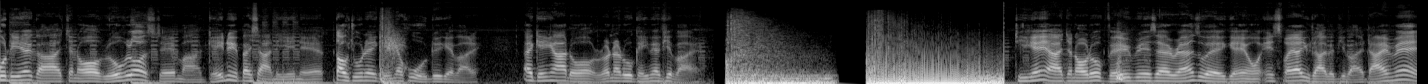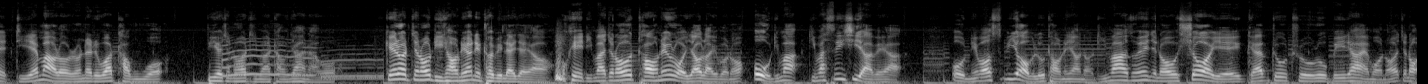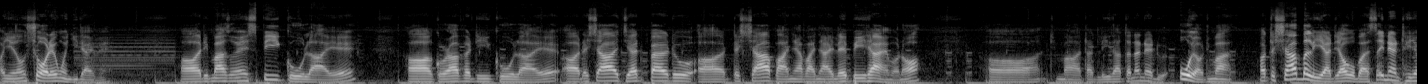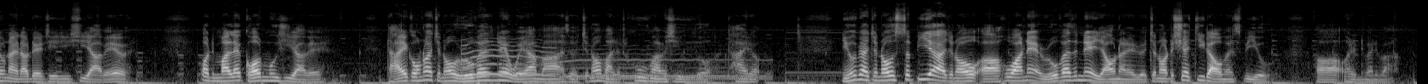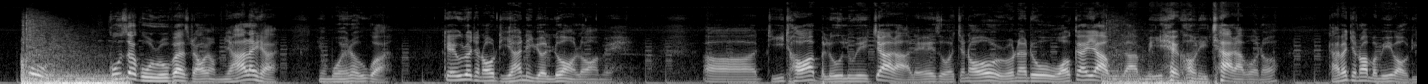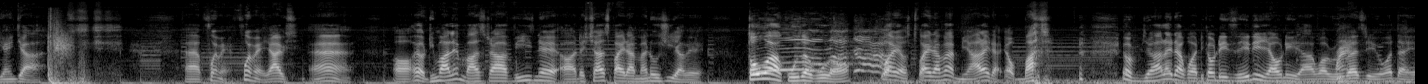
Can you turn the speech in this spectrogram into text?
ဟိုတရက်ကကျွန်တော် Roblox ထဲမှာ game တွေပိုက်ရှာနေရင်းနဲ့တောက်ကျိုးတဲ့ game တစ်ခုကိုတွေ့ခဲ့ပါတယ်။အဲ game ကတော့ Ronaldo game ပဲဖြစ်ပါတယ်။ဒီ game ကကျွန်တော်တို့ Very Razor Run ဆိုတဲ့ game ကို inspire ယူထားပဲဖြစ်ပါတယ်။ဒါပေမဲ့ဒီထဲမှာတော့ Ronaldo ကထောင်မှုပေါ့။ပြီးတော့ကျွန်တော်ကဒီမှာထောင်ကြတာပေါ့။ကဲတော့ကျွန်တော်ဒီထောင်ထဲကနေထွက်ပြေးလိုက်ကြရအောင်။ Okay ဒီမှာကျွန်တော်တို့ထောင်ထဲတော့ရောက်လာပြီပေါ့နော်။အိုးဒီမှာဒီမှာ speed ရှိရပဲဟာ။အိုးနေမော speed ရောဘယ်လိုထောင်ထဲရောက်တော့ဒီမှာဆိုရင်ကျွန်တော် short ရယ် gap to throw တို့ပေးထားရင်ပေါ့နော်။ကျွန်တော်အရင်ဆုံး short ထဲဝင်ကြည့်လိုက်မယ်။ အာဒီမှာဆိုရင် speed ကိုလာရယ်အာ gravity ကိုလာရယ်အာတခြား jet pack တို့အာတခြားဘာညာဘာညာတွေလည်းပေးထားရင်ပေါ့နော်အာဒီမှာဒါလေသာတနက်နဲ့တွေ့အိုးရောဒီမှာအာတခြားပလီယာတယောက်ကိုပါစိတ်နဲ့ထိချုံနိုင်တော့တဲ့ TG ရှိရပဲအော်ဒီမှာလည်း god move ရှိရပဲဒါရီကောင်တော့ကျွန်တော် robust နဲ့ဝယ်ရမှာဆိုတော့ကျွန်တော်မှလည်းတစ်ခုမှမရှိဘူးဆိုတော့ထားရတော့နေဦးပြကျွန်တော် speed ကကျွန်တော်အာဟိုဟာနဲ့ robust နဲ့ရောင်းနိုင်တယ်ပြီးကျွန်တော်တစ်ချက်ကြည့်တော့မယ် speed ကိုအာဟိုဒီမှာဒီမှာအိုး69 robust တောင်းအောင်များလိုက်တာ ညမွယ်တော့ဘူးကွာကဲဦးတော့ကျွန်တော်တို့ဒီကနေပြီးတော့လွတ်အောင်လုပ်အောင်မယ်အာဒီထောင်ကဘယ်လိုလူတွေကြတာလဲဆိုတော့ကျွန်တော်တို့ရိုနယ်ဒိုဝေါ်ကတ်ရဘူးလားမေးတဲ့ကောင်တွေကြတာပေါ့နော်ဒါပေမဲ့ကျွန်တော်ကမမေးပါဘူးဒီတိုင်းကြအဲဖွင့်မယ်ဖွင့်မယ်ရပြီအဲအော်အဲ့တော့ဒီမှာလဲ Master V နဲ့အာတခြား Spider-Man တို့ရှိရပဲ399တော့ကွာရော Spider-Man များလိုက်တာအဲ့ Master အဲ့များလိုက်တာကွာဒီကောင်တွေဈေးတွေရောက်နေတာကွာ Robux တွေ what the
